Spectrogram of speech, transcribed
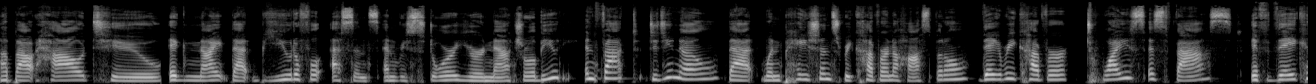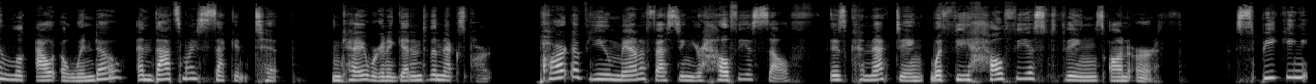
about how to ignite that beautiful essence and restore your natural beauty. In fact, did you know that when patients recover in a hospital, they recover twice as fast if they can look out a window? And that's my second tip. Okay, we're going to get into the next part. Part of you manifesting your healthiest self is connecting with the healthiest things on earth. Speaking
